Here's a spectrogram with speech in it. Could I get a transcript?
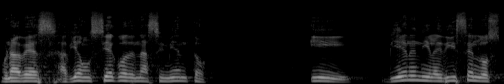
Una vez había un ciego de nacimiento y vienen y le dicen los,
